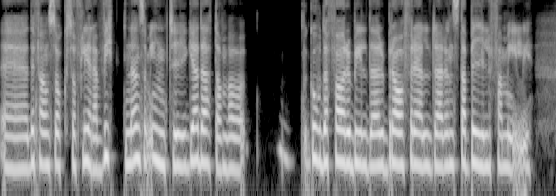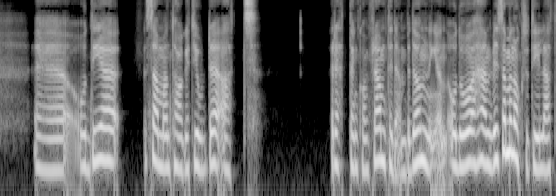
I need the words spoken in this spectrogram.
Eh, det fanns också flera vittnen som intygade att de var goda förebilder, bra föräldrar, en stabil familj. Eh, och det sammantaget gjorde att rätten kom fram till den bedömningen och då hänvisar man också till att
